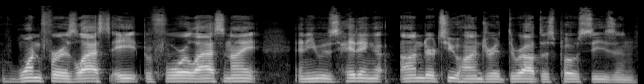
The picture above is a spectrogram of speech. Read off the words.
one for his last eight before last night, and he was hitting under 200 throughout this postseason.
